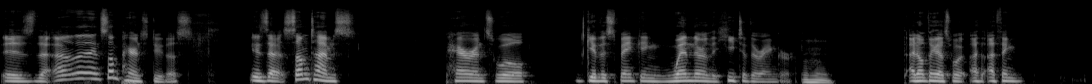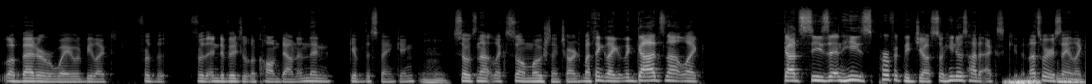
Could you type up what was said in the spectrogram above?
is that, uh, and some parents do this, is that sometimes parents will give the spanking when they're in the heat of their anger. Mhm. I don't think that's what I, I think. A better way would be like for the for the individual to calm down and then give the spanking, Mm-hmm. so it's not like so emotionally charged. But I think like the God's not like God sees it and He's perfectly just, so He knows how to execute it. And that's what you're saying. Like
